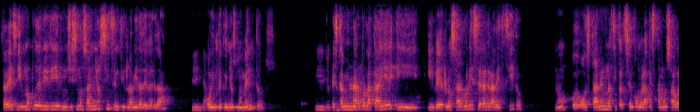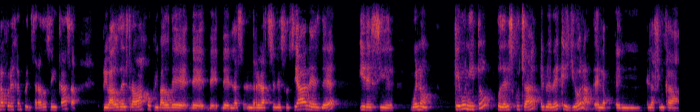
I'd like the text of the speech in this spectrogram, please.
¿Sabes? Y uno puede vivir muchísimos años sin sentir la vida de verdad. o en pequeños momentos es caminar por la calle y, y, ver los árboles y ser agradecido, ¿no? O, estar en una situación como la que estamos ahora, por ejemplo, encerrados en casa, privados del trabajo, privados de, las, relaciones sociales, y decir, bueno, qué bonito poder escuchar el bebé que llora en la, finca,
